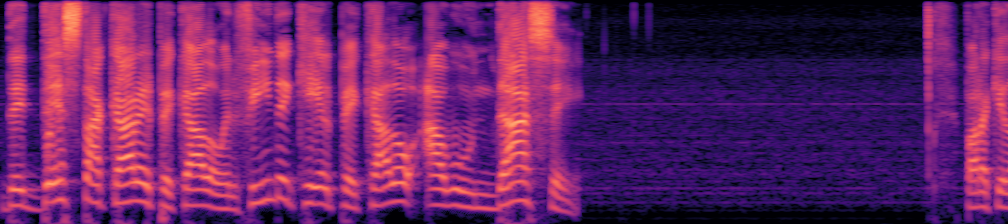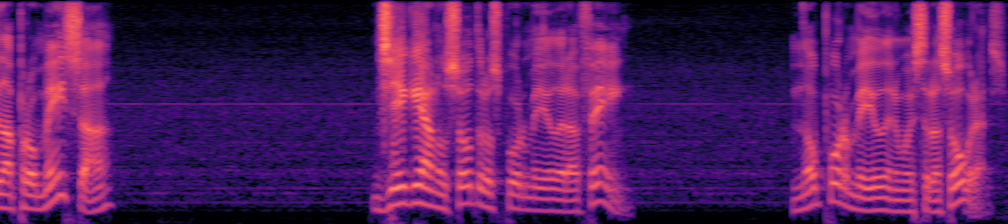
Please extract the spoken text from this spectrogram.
de destacar el pecado, el fin de que el pecado abundase, para que la promesa llegue a nosotros por medio de la fe, no por medio de nuestras obras.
